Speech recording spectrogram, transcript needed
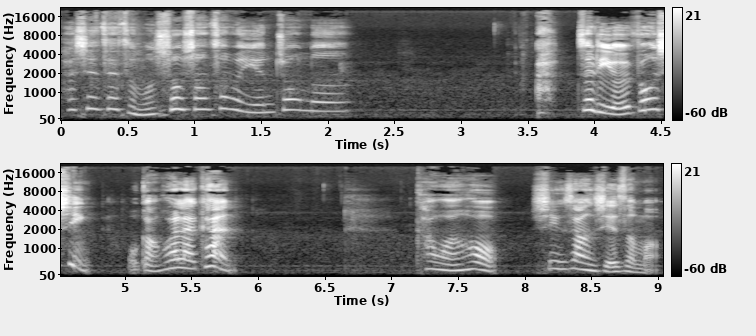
它现在怎么受伤这么严重呢？啊，这里有一封信，我赶快来看。看完后，信上写什么？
